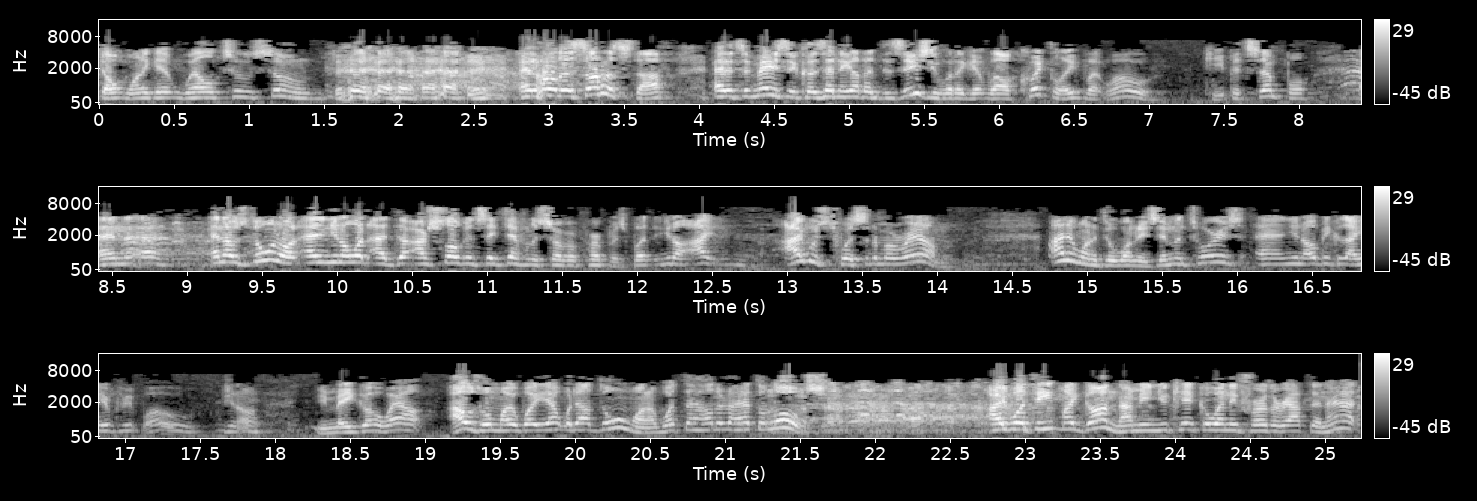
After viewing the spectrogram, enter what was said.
Don't want to get well too soon. and all this other stuff. And it's amazing because any other disease you want to get well quickly, but whoa, Keep it simple. And uh, and I was doing all, and you know what? I, our slogans they definitely serve a purpose. But you know, I I was twisting them around. I didn't want to do one of these inventories, and you know, because I hear people, oh, you know, you may go out. I was on my way out without doing one. What the hell did I have to lose? I went to eat my gun. I mean, you can't go any further out than that.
